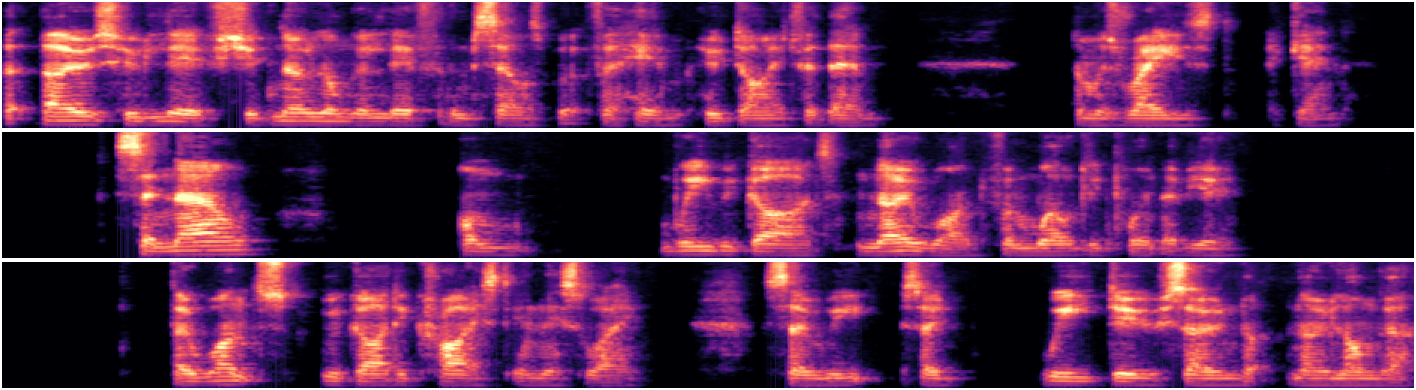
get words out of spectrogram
that those who live should no longer live for themselves, but for him who died for them and was raised again. So now on we regard no one from worldly point of view. Though once regarded Christ in this way, so we so we do so no, no longer.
